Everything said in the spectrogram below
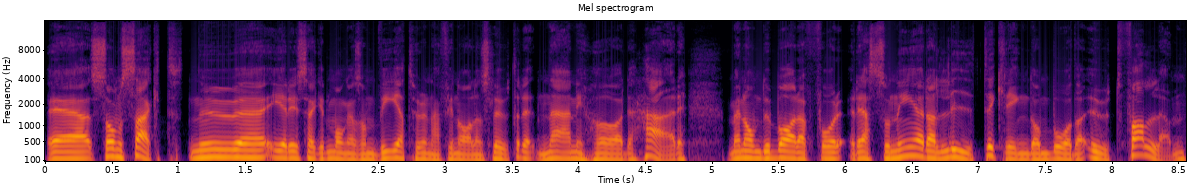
Eh, som sagt, nu eh, är det säkert många som vet hur den här finalen slutade när ni hör det här. Men om du bara får resonera lite kring de båda utfallen,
